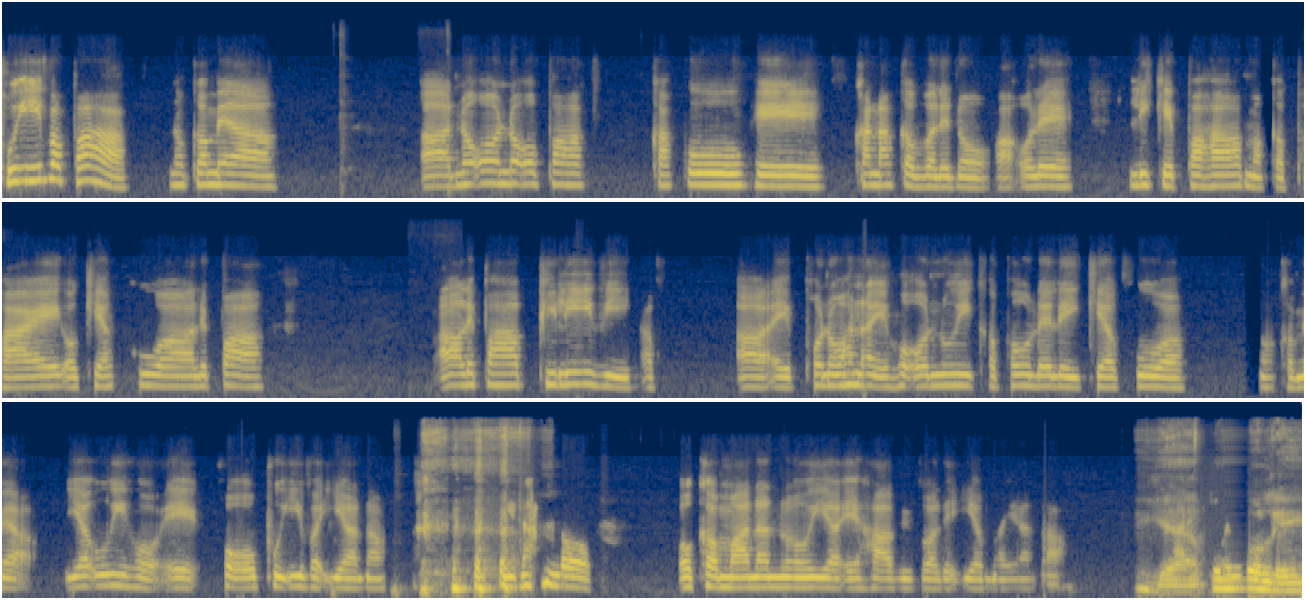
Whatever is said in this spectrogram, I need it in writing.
Pūʻiwa paha, no ka mea, a noʻonoʻo paha Kākou he kanaka wale nō, ʻaʻole like paha ma ka pae o ke Akua, ʻaʻole pa, ʻaʻole paha piliwi a e pono ana e hoʻonui ka paulele i ke Akua, no ka mea, iaʻu iho e hoʻopūʻiwa ʻia ana inā nō ʻo ka mana nō ia e hāʻawi wale ʻia mai ana. Yeah pololei,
